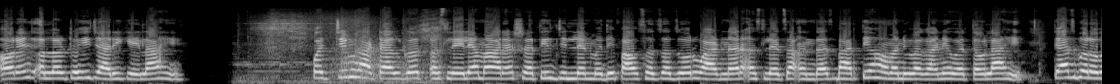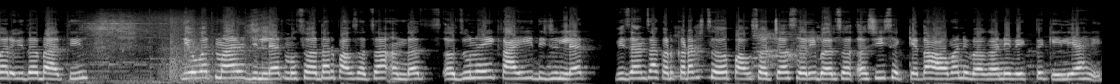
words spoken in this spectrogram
ऑरेंज अलर्टही जारी केला आहे. पश्चिम घाटालगत असलेल्या महाराष्ट्रातील जिल्ह्यांमध्ये पावसाचा जोर वाढणार असल्याचा अंदाज भारतीय हवामान विभागाने वर्तवला आहे. त्याचबरोबर विदर्भातील यवतमाळ जिल्ह्यात मुसळधार पावसाचा अंदाज अजूनही काही जिल्ह्यात विजांचा कडकडाटसह पावसाच्या सरी बरसत अशी शक्यता हवामान विभागाने व्यक्त केली आहे.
